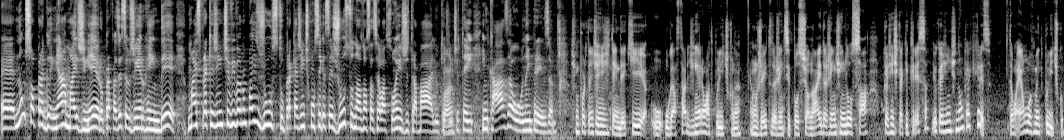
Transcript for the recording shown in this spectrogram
É, não só para ganhar mais dinheiro, para fazer seu dinheiro render, mas para que a gente viva num país justo, para que a gente consiga ser justo nas nossas relações de trabalho que claro. a gente tem em casa ou na empresa? Acho importante a gente entender que o, o, gastar dinheiro é um ato político, né? É um jeito da gente se posicionar e da gente endossar o que a gente quer que cresça e o que a gente não quer que cresça. Então é um movimento político.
